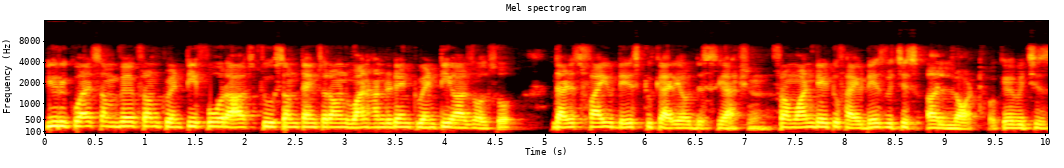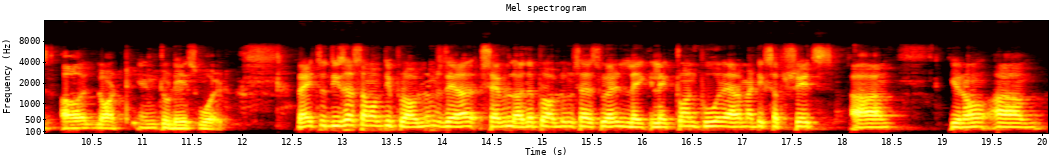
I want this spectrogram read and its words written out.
You require somewhere from 24 hours to sometimes around 120 hours also. That is five days to carry out this reaction. From one day to five days which is a lot okay which is a lot in today's world right so these are some of the problems. There are several other problems as well like electron poor aromatic substrates um, you know um,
